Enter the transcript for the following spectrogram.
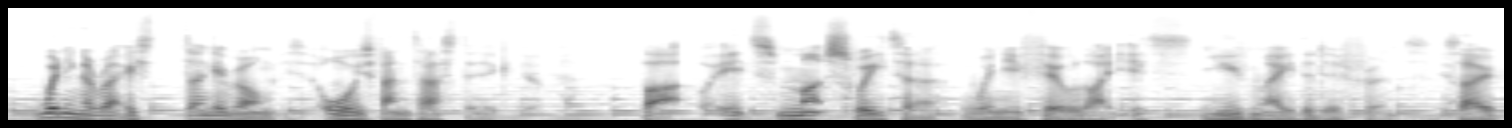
winning a race, don't get me wrong, it's always fantastic. Yeah but it's much sweeter when you feel like it's you've made the difference. Yeah. So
